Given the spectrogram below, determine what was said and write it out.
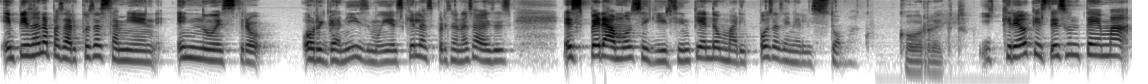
Empiezan a pasar cosas también en nuestro organismo y es que las personas a veces esperamos seguir sintiendo mariposas en el estómago. Correcto. Y creo que este es un tema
